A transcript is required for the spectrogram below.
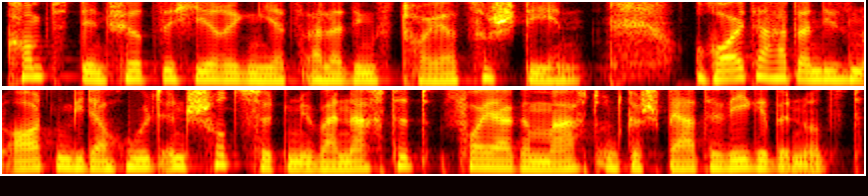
kommt den 40-Jährigen jetzt allerdings teuer zu stehen. Reuter hat an diesen Orten wiederholt in Schutzhütten übernachtet, Feuer gemacht und gesperrte Wege benutzt.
